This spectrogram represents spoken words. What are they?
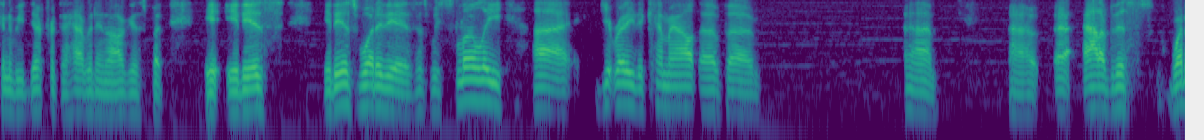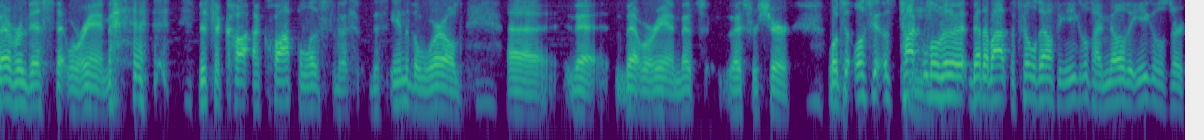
going to be different to have it in August, but it, it is it is what it is. As we slowly uh, get ready to come out of. Uh, uh, out of this whatever this that we're in, this aqua- aquapolis, this this end of the world uh, that that we're in. That's that's for sure. Well, t- let's let's talk a little bit, about the Philadelphia Eagles. I know the Eagles are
